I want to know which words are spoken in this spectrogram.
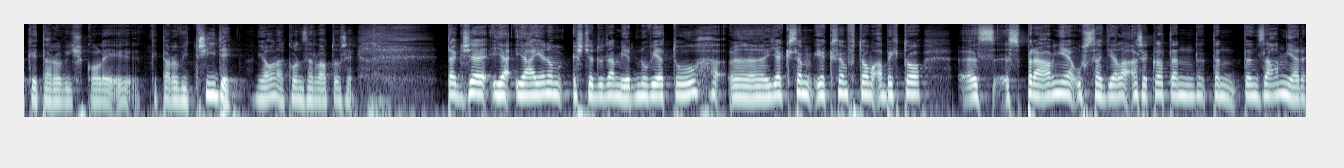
kytarové školy, kytarové třídy jo, na konzervatoři. Takže já, já jenom ještě dodám jednu větu, jak jsem, jak jsem v tom, abych to správně usadila a řekla ten, ten, ten záměr.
